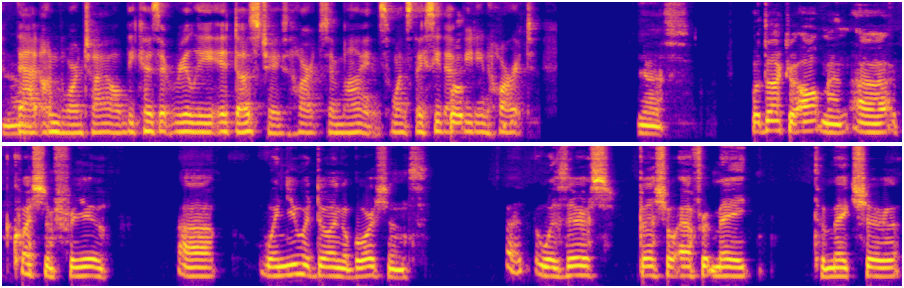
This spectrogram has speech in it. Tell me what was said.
yeah. that unborn child because it really it does change hearts and minds once they see that well, beating heart. Yes. Well dr aultman uh, question for you. Uh, when you were doing abortions uh, was there special effort made to make sure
